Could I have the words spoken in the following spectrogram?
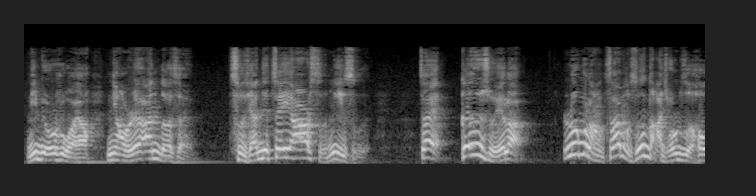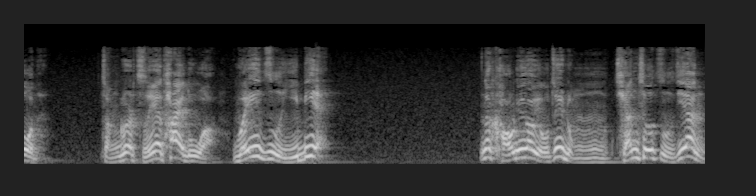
你比如说呀，鸟人安德森，此前的 J.R. 史密斯，在跟随了勒布朗詹姆斯打球之后呢？整个职业态度啊，为之一变。那考虑到有这种前车之鉴的，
